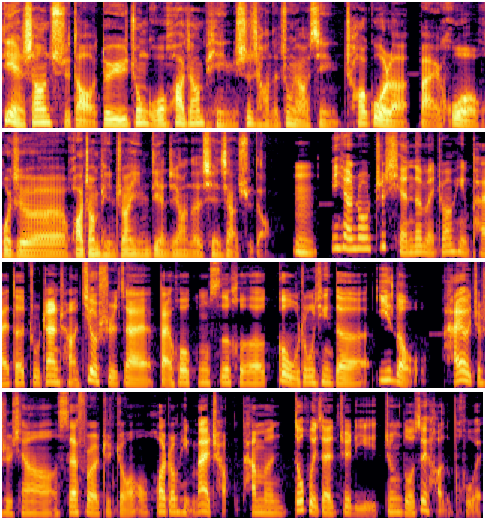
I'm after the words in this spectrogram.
电商渠道对于中国化妆品市场的重要性超过了百货或者化妆品专营店这样的线下渠道。嗯，印象中之前的美妆品牌的主战场就是在百货公司和购物中心的一楼，还有就是像 Sephora 这种化妆品卖场，他们都会在这里争夺最好的铺位。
